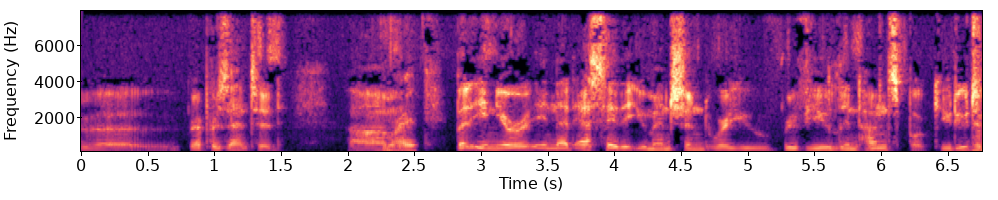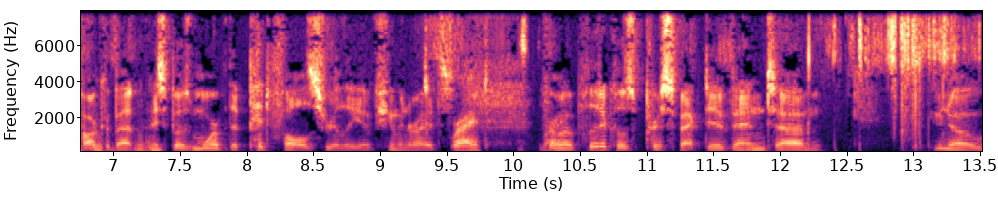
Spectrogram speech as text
uh, represented. Um, right. But in your in that essay that you mentioned, where you review Lynn Hunt's book, you do talk mm-hmm, about, mm-hmm. I suppose, more of the pitfalls, really, of human rights, right. from right. a political perspective. And um, you know,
